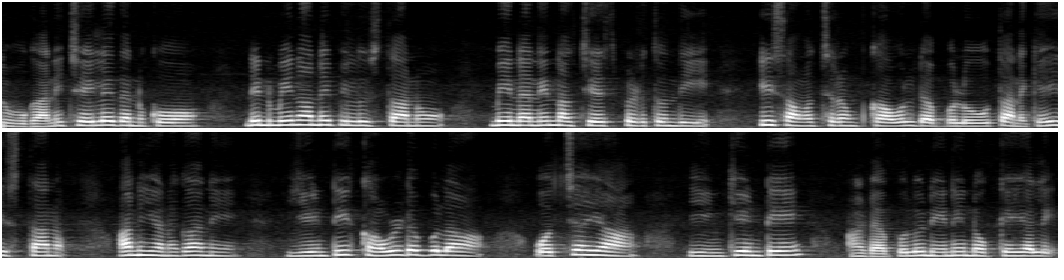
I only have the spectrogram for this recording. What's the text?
నువ్వు కానీ చేయలేదనుకో. నేను మీనానే పిలుస్తాను. మీనని నాకు చేసి పెడుతుంది. ఈ సంవత్సరం కౌలు డబ్బులు తనకే ఇస్తాను. అని అనగానే ఏంటి కౌలు డబ్బులా? వచ్చాయా? ఇంకేంటి? ఆ డబ్బులు నేనే నొక్కేయాలి.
